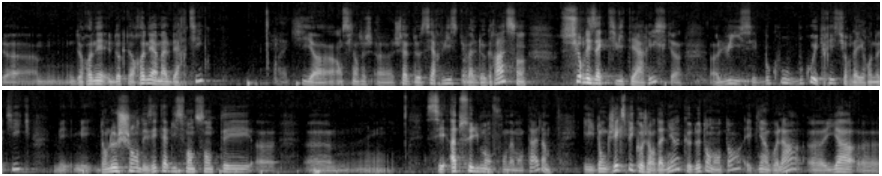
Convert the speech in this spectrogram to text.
euh, de docteur René Amalberti, ancien euh, chef de service du Val-de-Grâce, sur les activités à risque. Lui, c'est beaucoup, beaucoup écrit sur l'aéronautique, mais, dans le champ des établissements de santé, c'est absolument fondamental. Et donc j'explique aux Jordaniens que de temps en temps, eh bien voilà, euh, il y a euh,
